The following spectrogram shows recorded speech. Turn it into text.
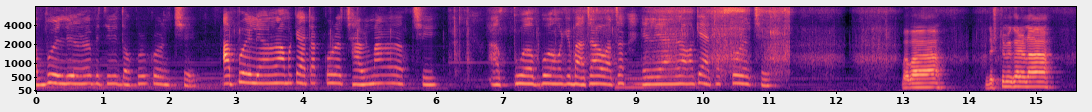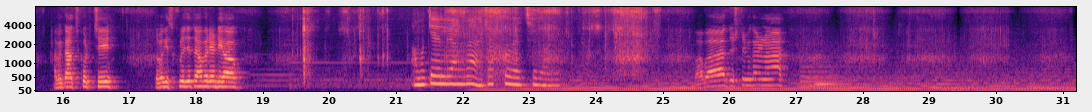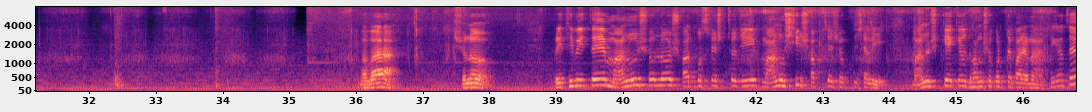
আব্বু এলিয়ানরা পৃথিবী দখল করেছে। আব্বু এলিয়ানরা আমাকে অ্যাটাক করেছে আমি মারা যাচ্ছি। আব্বু আব্বু আমাকে বাঁচাও বাঁচাও এলিয়ানরা আমাকে অ্যাটাক করেছে। বাবা দুষ্টুমি করে না। আমি কাজ করছি। তোমাকে স্কুলে যেতে হবে রেডি হও। আমাকে এলিয়ানরা অ্যাটাক করেছে বাবা। বাবা দুষ্টুমি করে না। বাবা শোনো পৃথিবীতে মানুষ হলো সর্বশ্রেষ্ঠ জীব মানুষই সবচেয়ে শক্তিশালী। মানুষকে কেউ ধ্বংস করতে পারে না ঠিক আছে?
